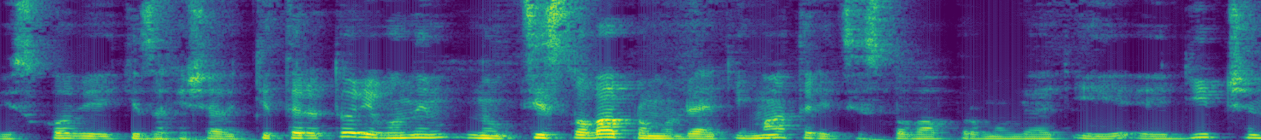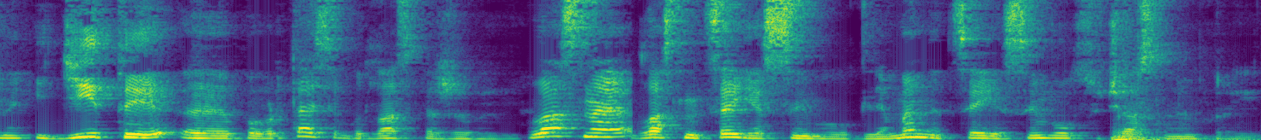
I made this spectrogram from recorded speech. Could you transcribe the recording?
військові, які захищають ті території, вони ну ці слова промовляють і матері. ці слова промовляють і, і дівчини, і діти. Е, повертайся, будь ласка, живими. Власне, власне, це є символ для мене. Це є символ сучасної України.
